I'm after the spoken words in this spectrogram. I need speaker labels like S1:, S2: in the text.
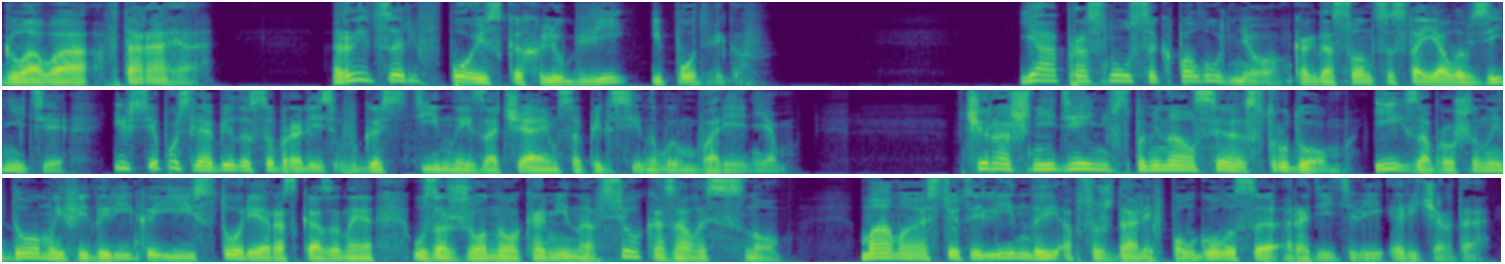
S1: Глава вторая. Рыцарь в поисках любви и подвигов. Я проснулся к полудню, когда солнце стояло в зените, и все после обеда собрались в гостиной за чаем с апельсиновым вареньем. Вчерашний день вспоминался с трудом. И заброшенный дом, и Федерика, и история, рассказанная у зажженного камина, все казалось сном. Мама с тетей Линдой обсуждали в полголоса родителей Ричарда.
